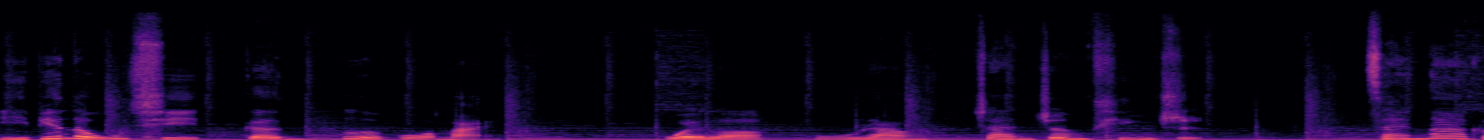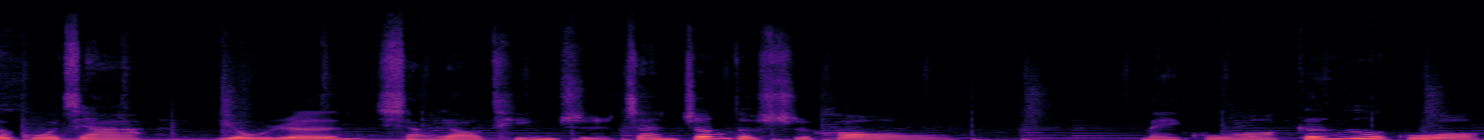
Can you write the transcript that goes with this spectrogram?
一边的武器跟俄国买。为了不让战争停止，在那个国家有人想要停止战争的时候，美国跟俄国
